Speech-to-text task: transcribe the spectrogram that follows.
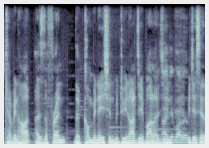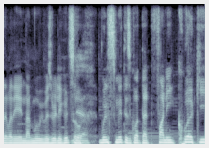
Kevin Hart as the friend. The combination between RJ Balaji and RJ Balaji. Vijay Sethupathi in that movie was really good. So Yeah. Will Smith has got that funny, quirky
